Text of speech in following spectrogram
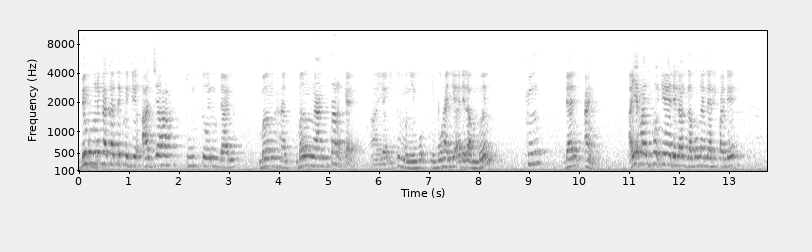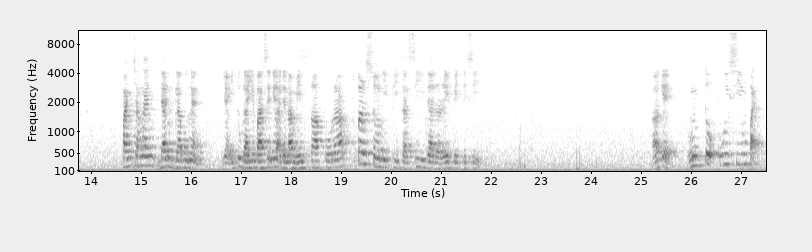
Dia menggunakan kata kerja ajar, tuntun dan mengantarkan ha, iaitu mengimbuhan dia adalah men, ke dan an. Ayat majmuk dia adalah gabungan daripada pancangan dan gabungan iaitu gaya bahasa dia adalah metafora, personifikasi dan repetisi. Okey, untuk puisi empat.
